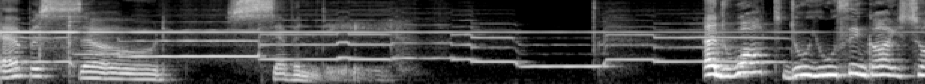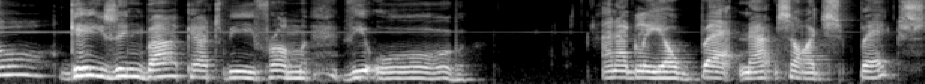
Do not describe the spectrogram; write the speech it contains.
Episode 70. And what do you think I saw gazing back at me from the orb? An ugly old bat and outside specs,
